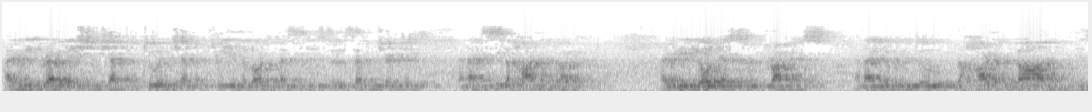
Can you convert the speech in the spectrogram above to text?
I read Revelation chapter 2 and chapter 3 in the Lord's messages to the seven churches, and I see the heart of God. I read the Old Testament prophets and I look into the heart of God, His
